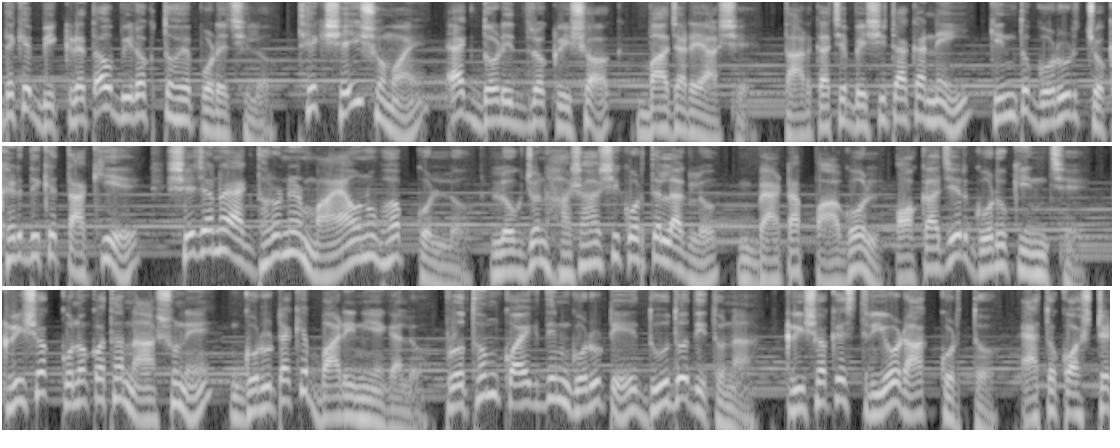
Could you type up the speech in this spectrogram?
দেখে বিক্রেতাও বিরক্ত হয়ে পড়েছিল। ঠিক সেই সময় এক দরিদ্র কৃষক বাজারে আসে। তার কাছে বেশি টাকা নেই, কিন্তু গরুর চোখের দিকে তাকিয়ে সে যেন এক ধরনের মায়া অনুভব করল। লোকজন হাসাহাসি করতে লাগল, ব্যাটা পাগল, অকাজের গরু কিনছে। কৃষক কোনো কথা না শুনে গরুটাকে বাড়ি নিয়ে গেল। প্রথম কয়েকদিন গরুটি দুধও দিত না। কৃষকের স্ত্রীও রাগ করত। এত কষ্টের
